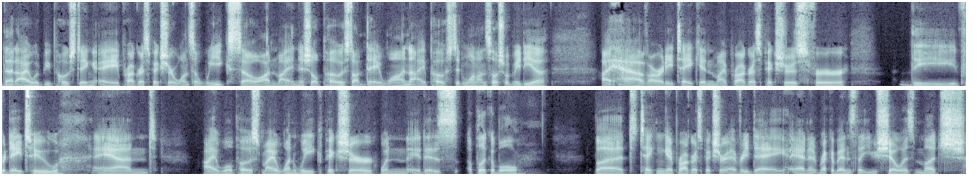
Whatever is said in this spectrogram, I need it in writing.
that I would be posting a progress picture once a week. So on my initial post on day one, I posted one on social media. I have already taken my progress pictures for the for day two, and I will post my one week picture when it is applicable. But taking a progress picture every day and it recommends that you show as much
